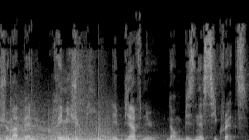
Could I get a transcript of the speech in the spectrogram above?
Je m'appelle Rémi Jupy et bienvenue dans Business Secrets.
